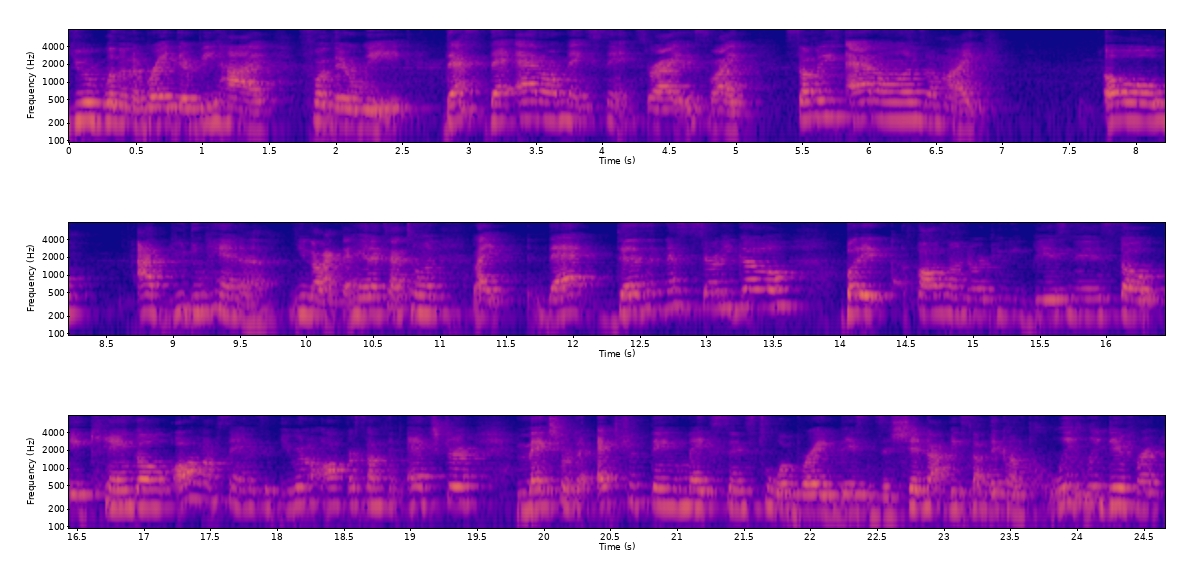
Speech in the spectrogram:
you're willing to braid their beehive for their wig. That's, that add-on makes sense, right? It's like some of these add-ons, I'm like, oh, I, you do henna, you know, like the henna tattooing, like that doesn't necessarily go, but it falls under a beauty business so it can go. All i'm saying is if you're going to offer something extra make sure the extra thing makes sense to a braid business. It should not be something completely different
